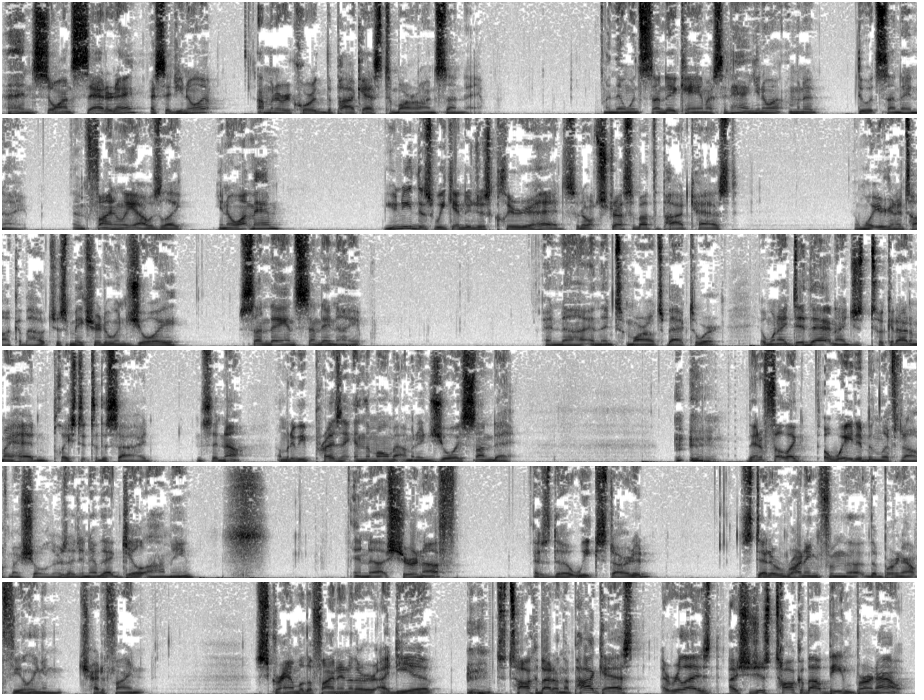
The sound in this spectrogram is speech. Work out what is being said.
And so on Saturday, I said, you know what? I'm going to record the podcast tomorrow on Sunday. And then when Sunday came, I said, hey, you know what? I'm going to do it Sunday night. And finally, I was like, you know what, man? You need this weekend to just clear your head. So don't stress about the podcast and what you're going to talk about. Just make sure to enjoy Sunday and Sunday night. And, uh, and then tomorrow it's back to work. And when I did that and I just took it out of my head and placed it to the side and said, no, I'm going to be present in the moment. I'm going to enjoy Sunday. then it felt like a weight had been lifted off my shoulders. I didn't have that guilt on me. And uh, sure enough, as the week started, instead of running from the, the burnout feeling and try to find, scramble to find another idea to talk about on the podcast, I realized I should just talk about being burnt out.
